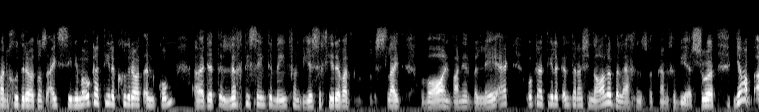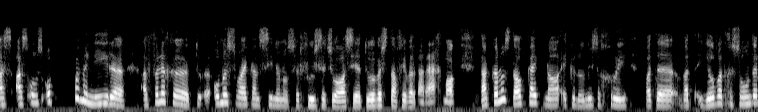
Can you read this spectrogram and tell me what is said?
van goedere wat ons uitsien nie, maar ook natuurlik goedere wat inkom. Uh dit lig die sentiment van besighede wat besluit waar en wanneer belê ek, ook natuurlik internasionale beleggings wat kan gebeur. So ja, as as ons op op 'n maniere 'n vinnige omeswaai kan sien in ons vervoersituasie, 'n towerstafie wat kan regmaak, dan kan ons dalk kyk na ekonomiese groei wat 'n uh, wat heelwat gesonder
